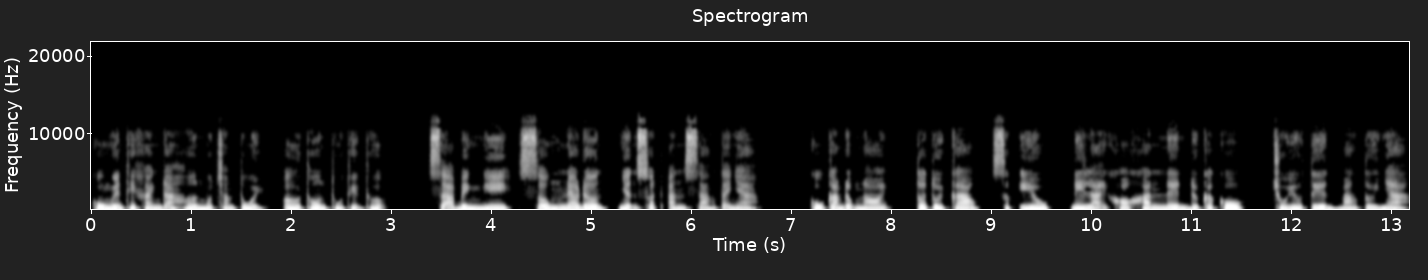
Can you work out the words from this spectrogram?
Cụ Nguyễn Thị Khánh đã hơn 100 tuổi, ở thôn Thủ Thiện Thượng, xã Bình Nghi, sống neo đơn, nhận suất ăn sáng tại nhà. Cụ cảm động nói, tôi tuổi cao, sức yếu, đi lại khó khăn nên được các cô, chú ưu tiên mang tới nhà.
